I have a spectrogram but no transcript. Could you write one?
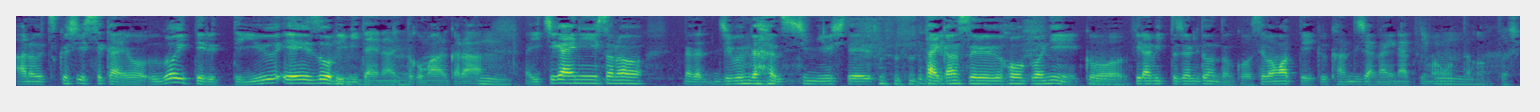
あの美しい世界を動いてるっていう映像美みたいなとこもあるから、うん。一概にその、なんか自分が侵入して体感する方向に、こう、ピラミッド上にどんどんこう狭まっていく感じじゃないなって今思ったわ。あ確か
